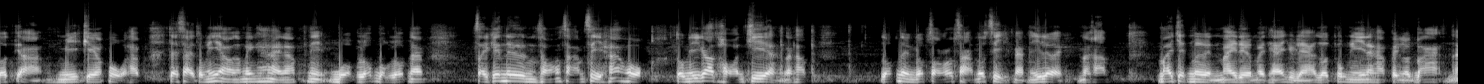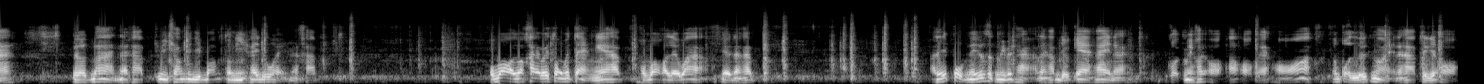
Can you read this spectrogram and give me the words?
รถอะมีเกียร์กระปุกครับแต่ใส่ตรงนี้เอาไม่ง่ายนะครับนี่บวกลบบวกลบนะครับใส่แค่หนึ่งสองสามสี่ห้าหกตรงนี้ก็ถอนเกียร์นะครับลบหนึ่งลบสองลบสามลบสี่แบบนี้เลยนะครับ ไม้เจ็ดหมื่นไม้เดิมไม้แท้อยู่แล้วรถพวกนี้นะครับ เป็นรถบ้านนะ เป็นรถบ้านนะครับ มีช่องมินิบ็อกตรงนี้ให้ด้วยนะครับ ผมบอกว่าใครไว้ตรงไปแต่งเนี้ยครับ ผมบอกกันเลยว่าเดี๋ยวนะครับ อันนี้ปุ่มนี้รู้สึกมีปัญหานะครับ เดี๋ยวแก้ให้นะ กดไม่ค่อยออกเอาออกแล้วอ๋อต้องกดลึกหน่อยนะครับถึงจะออก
